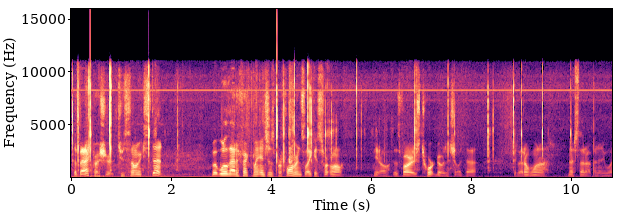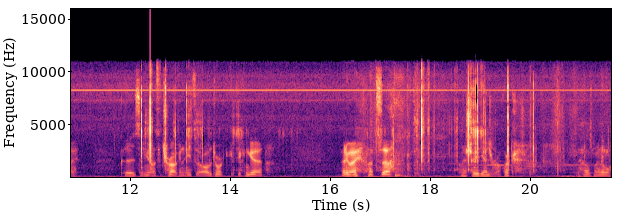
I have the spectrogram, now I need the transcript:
the back pressure to some extent. But will that affect my engine's performance? Like as far well, you know, as far as torque goes and shit like that. Because I don't want to mess that up in any way. Because you know it's a truck and it eats all the torque it can get. Anyway, let's uh, I'm gonna show you the engine real quick. The hell's my little?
